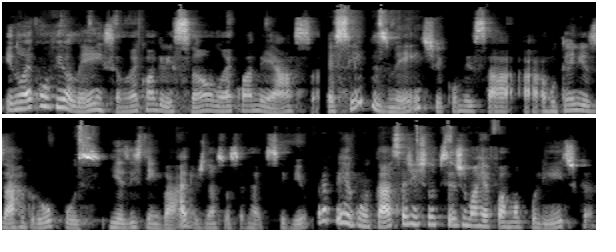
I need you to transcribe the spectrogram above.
E não é com violência, não é com agressão, não é com ameaça. É simplesmente começar a organizar grupos, e existem vários na sociedade civil, para perguntar se a gente não precisa de uma reforma política, o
